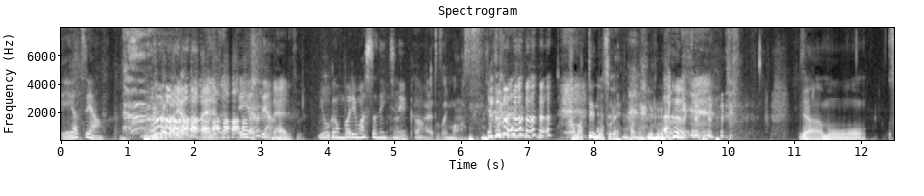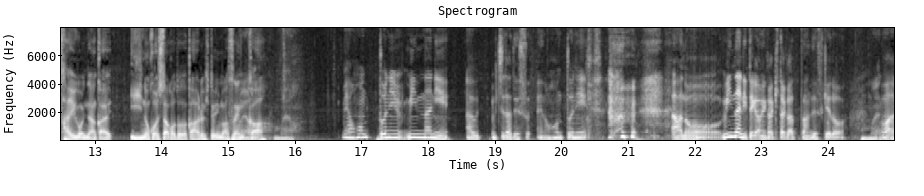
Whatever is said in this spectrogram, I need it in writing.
ええやつやん。ええやつやん。何それよ。う頑張りましたね一年間。ありがとうございます。ハマってんの？それ。いやもう最後になんか言い残したこととかある人いませんか？いや本当にみんなにあう内田です。あの本当に あのみんなに手紙書きたかったんですけどまあ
